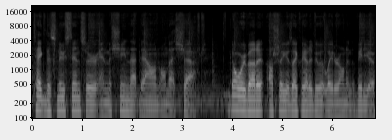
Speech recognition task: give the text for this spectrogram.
take this new sensor and machine that down on that shaft. Don't worry about it, I'll show you exactly how to do it later on in the video.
